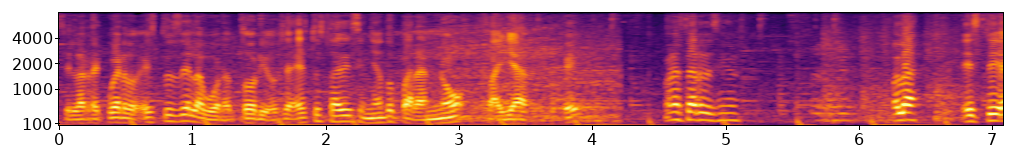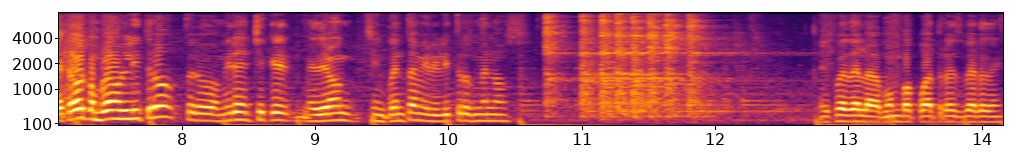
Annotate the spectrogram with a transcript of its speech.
Se la recuerdo, esto es de laboratorio, o sea, esto está diseñado para no fallar, ¿ok? Buenas tardes, señor. Hola, este, acabo de comprar un litro, pero miren, cheque, me dieron 50 mililitros menos. Ahí fue de la bomba 4, es verde.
